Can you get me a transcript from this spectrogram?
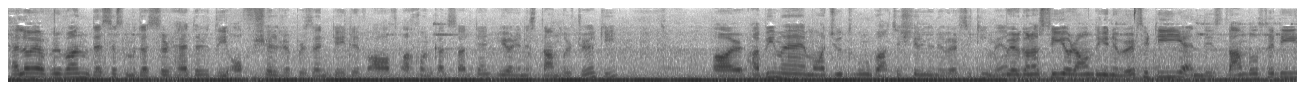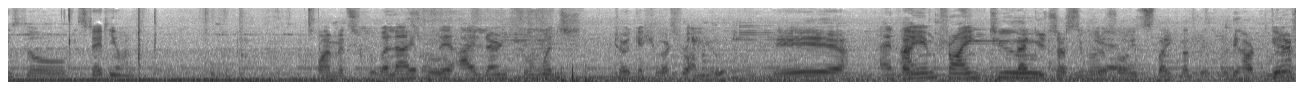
Hello everyone, this is Mudassir Haider, the official representative of Akhun Consultant here in Istanbul, Turkey. और अभी मैं मौजूद हूँ बाशेश्वर यूनिवर्सिटी में we are gonna see around the the and the Istanbul city so stay tuned i I learned so much Turkish words from you. Yeah and Like, I am trying to Languages are similar, Yeah. so it's like not really hard to There are learn.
